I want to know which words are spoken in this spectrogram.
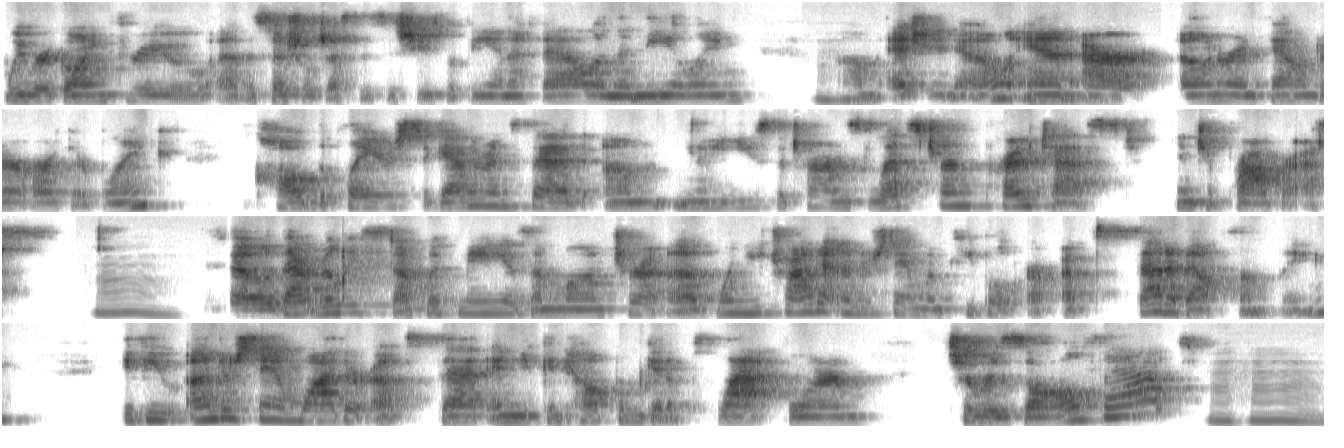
we were going through uh, the social justice issues with the NFL and the kneeling, mm-hmm. um, as you know, and our owner and founder, Arthur Blank, called the players together and said, um, you know, he used the terms, let's turn protest into progress. Mm. So that really stuck with me as a mantra of when you try to understand when people are upset about something, if you understand why they're upset and you can help them get a platform to resolve that, mm-hmm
